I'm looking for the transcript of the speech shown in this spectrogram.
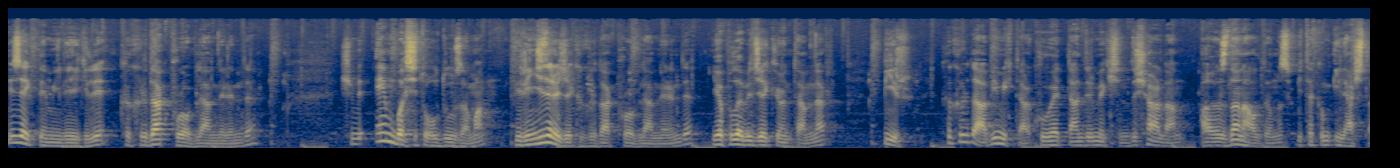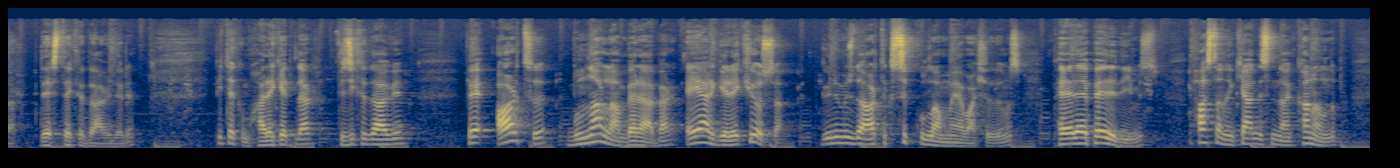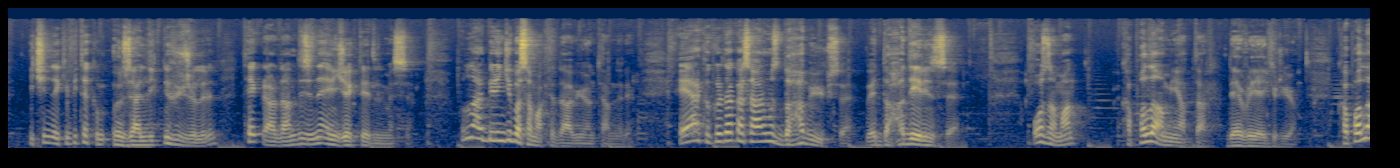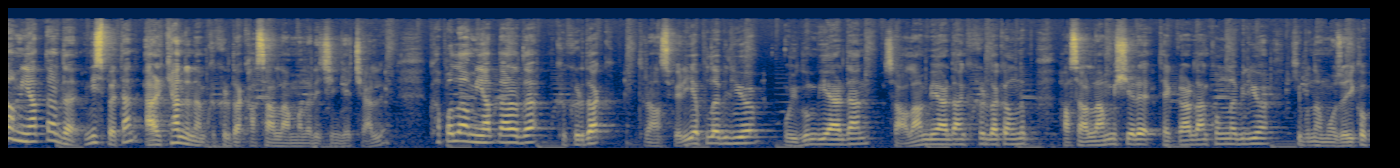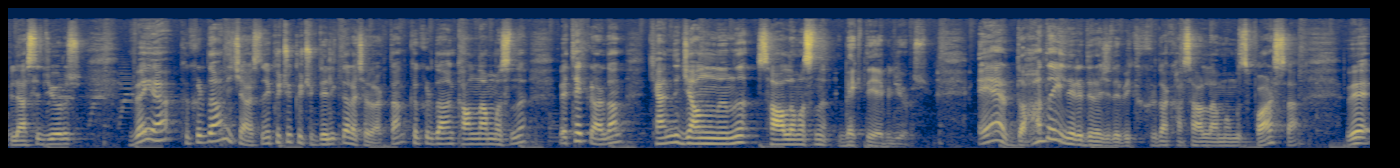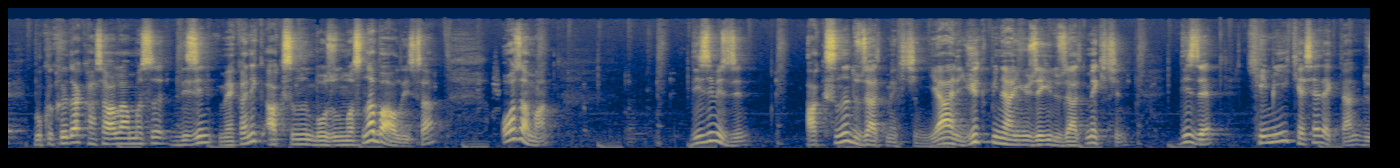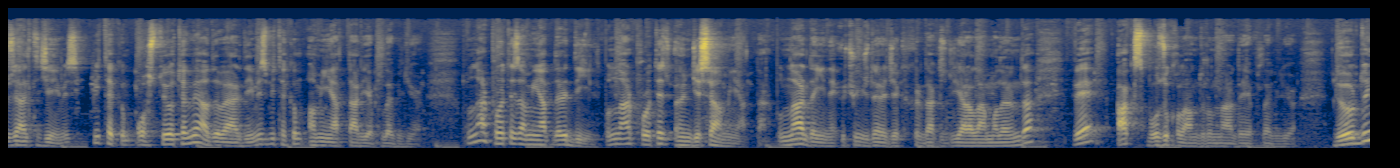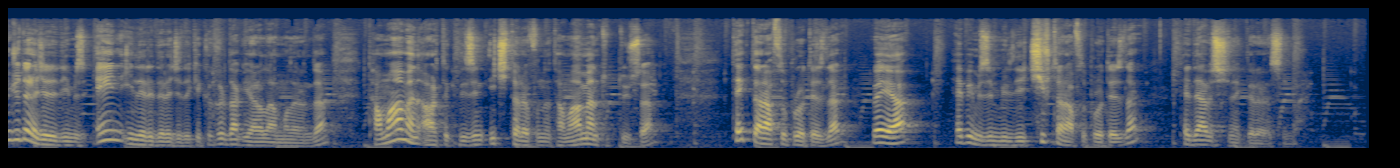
Diz eklemi ile ilgili kıkırdak problemlerinde şimdi en basit olduğu zaman birinci derece kıkırdak problemlerinde yapılabilecek yöntemler bir Kıkırdağı bir miktar kuvvetlendirmek için dışarıdan ağızdan aldığımız bir takım ilaçlar, destek tedavileri, bir takım hareketler, fizik tedavi ve artı bunlarla beraber eğer gerekiyorsa günümüzde artık sık kullanmaya başladığımız PRP dediğimiz hastanın kendisinden kan alınıp içindeki bir takım özellikli hücrelerin tekrardan dizine enjekte edilmesi. Bunlar birinci basamak tedavi yöntemleri. Eğer kıkırdak hasarımız daha büyükse ve daha derinse o zaman kapalı ameliyatlar devreye giriyor. Kapalı ameliyatlar da nispeten erken dönem kıkırdak hasarlanmaları için geçerli. Kapalı ameliyatlarda kıkırdak transferi yapılabiliyor. Uygun bir yerden, sağlam bir yerden kıkırdak alınıp hasarlanmış yere tekrardan konulabiliyor ki buna mozaikoplasti diyoruz. Veya kıkırdağın içerisine küçük küçük delikler açaraktan kıkırdağın kanlanmasını ve tekrardan kendi canlılığını sağlamasını bekleyebiliyoruz. Eğer daha da ileri derecede bir kıkırdak hasarlanmamız varsa ve bu kıkırdak hasarlanması dizin mekanik aksının bozulmasına bağlıysa o zaman dizimizin aksını düzeltmek için yani yük binen yüzeyi düzeltmek için dize kemiği keserekten düzelteceğimiz bir takım osteotomi adı verdiğimiz bir takım ameliyatlar yapılabiliyor. Bunlar protez ameliyatları değil. Bunlar protez öncesi ameliyatlar. Bunlar da yine 3. derece kıkırdak yaralanmalarında ve aks bozuk olan durumlarda yapılabiliyor. Dördüncü derece dediğimiz en ileri derecedeki kıkırdak yaralanmalarında tamamen artık dizin iç tarafını tamamen tuttuysa tek taraflı protezler veya hepimizin bildiği çift taraflı protezler tedavi seçenekleri arasında.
